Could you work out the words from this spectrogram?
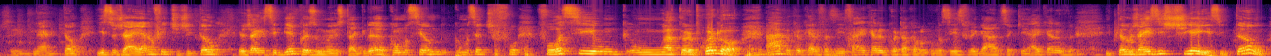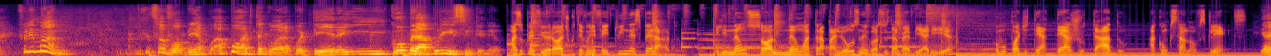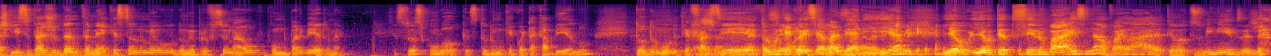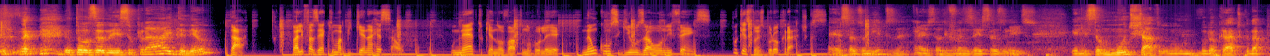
Né? Então, isso já era um fetiche. Então, eu já recebia coisas no meu Instagram como se eu, como se eu fo- fosse um, um ator pornô. Ah, porque eu quero fazer isso. Ah, eu quero cortar o cabelo com você, esfregar, não sei o quê. Ah, eu quero... Então, já existia isso. Então, eu falei, mano, eu só vou abrir a, porta agora, a porteira, e cobrar por isso, entendeu? Mas o perfil erótico teve um efeito inesperado. Ele não só não atrapalhou os negócios da barbearia, como pode ter até ajudado a conquistar novos clientes. Eu acho que isso está ajudando também a questão do meu, do meu profissional como barbeiro, né? As pessoas ficam loucas, todo mundo quer cortar cabelo, todo mundo quer fazer, que todo mundo quer conhecer a né, barbearia, barbearia. e eu, e eu tento ser o mais, não, vai lá, tem outros meninos, eu, já, eu tô usando isso pra, entendeu? Tá, vale fazer aqui uma pequena ressalva. O Neto, que é novato no rolê, não conseguiu usar o OnlyFans, por questões burocráticas. É Estados Unidos, né? É, Estados Unidos. é Estados Unidos. Isso. Eles são muito chatos, um, burocrático da,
